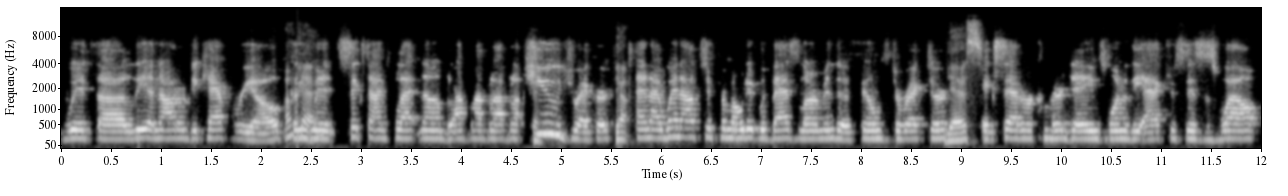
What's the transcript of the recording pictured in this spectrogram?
with uh, Leonardo DiCaprio. Okay. He went six times platinum, blah, blah, blah, blah. Huge record. Yeah. And I went out to promote it with Baz Luhrmann, the film's director. Yes. Yes. etc. Claire Danes, one of the actresses as well.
